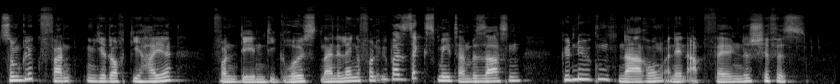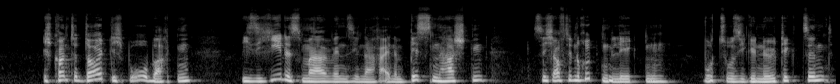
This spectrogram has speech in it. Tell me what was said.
Zum Glück fanden jedoch die Haie, von denen die größten eine Länge von über sechs Metern besaßen, genügend Nahrung an den Abfällen des Schiffes. Ich konnte deutlich beobachten, wie sie jedes Mal, wenn sie nach einem Bissen haschten, sich auf den Rücken legten, wozu sie genötigt sind,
